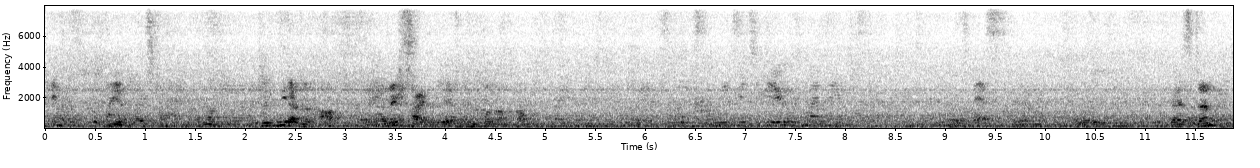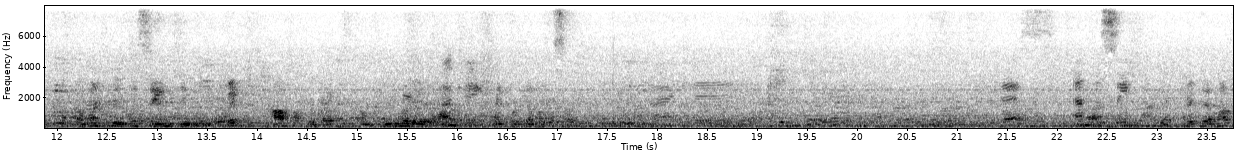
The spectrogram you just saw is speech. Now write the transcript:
Okay. Yeah, that's fine. Now, Flip the other half, turn it sideways and put on top of it. So easy to do with my hands. This. That's done. I want to do the same thing. Pick half of the deck from anywhere you want Okay. and put them on the side. Okay. This and the same one. Pick them up.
